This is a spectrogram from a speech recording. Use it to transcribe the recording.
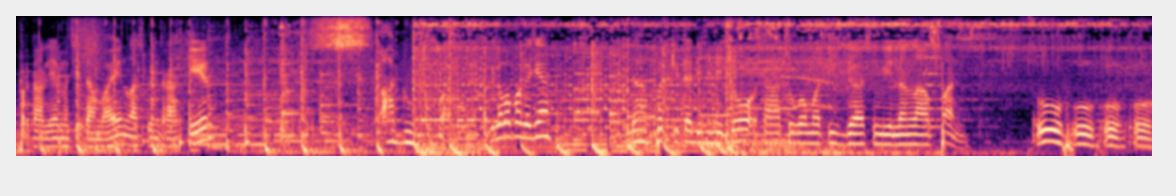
Perkalian masih tambahin last spin terakhir. Aduh tapi nggak apa-apa guys ya. Dapat kita di sini cok 1,398 Uh, uh, uh, uh,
